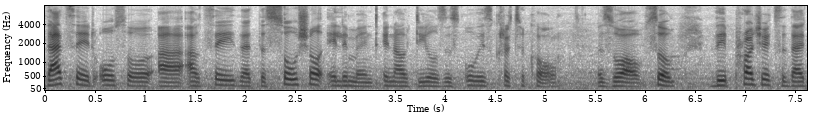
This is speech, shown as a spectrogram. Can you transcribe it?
That said, also, uh, I would say that the social element in our deals is always critical as well. So the projects that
